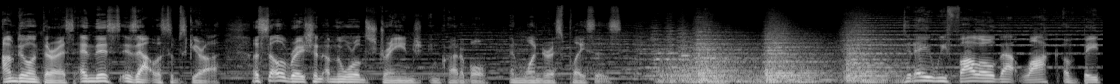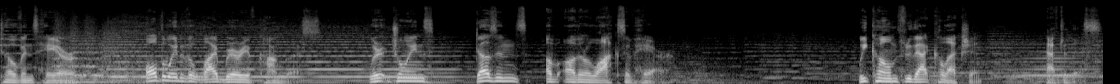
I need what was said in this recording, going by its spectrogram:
I'm Dylan Thuras, and this is Atlas Obscura, a celebration of the world's strange, incredible, and wondrous places. Today, we follow that lock of Beethoven's hair all the way to the Library of Congress, where it joins dozens of other locks of hair. We comb through that collection after this.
